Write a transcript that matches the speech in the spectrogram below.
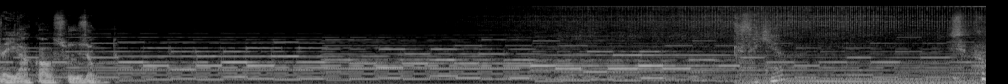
veille encore sur nous autres. Qu'est-ce qu'il y a? Je sais pas.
